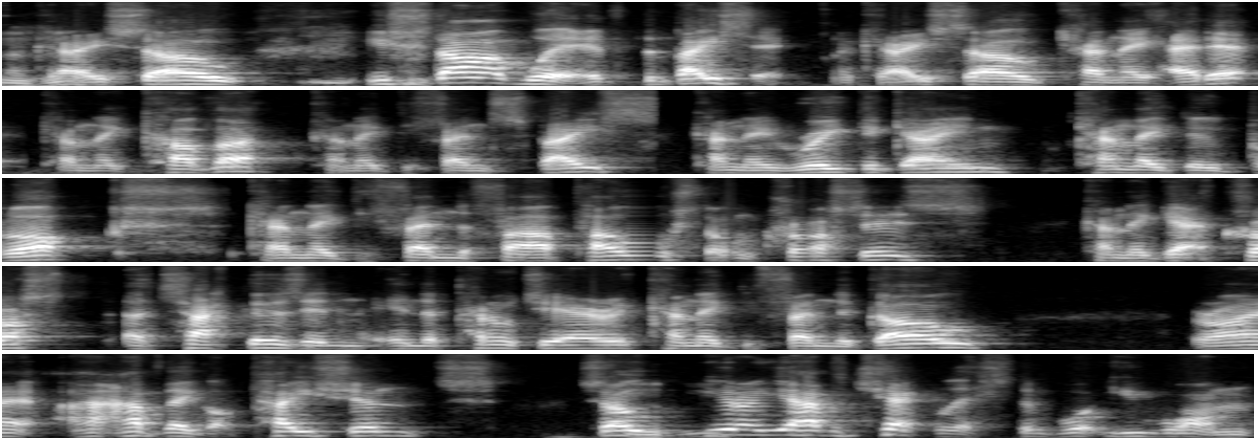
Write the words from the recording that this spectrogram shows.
Mm-hmm. Okay, so you start with the basic. Okay, so can they head it? Can they cover? Can they defend space? Can they read the game? Can they do blocks? Can they defend the far post on crosses? Can they get across attackers in, in the penalty area? Can they defend the goal? Right? Have they got patience? So, mm-hmm. you know, you have a checklist of what you want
